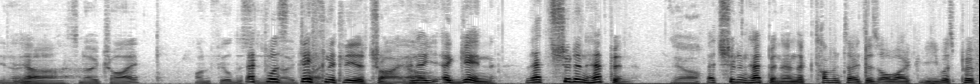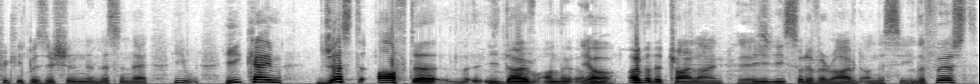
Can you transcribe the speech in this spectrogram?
you know, Yeah, it's no try. On field decision. that was no try. definitely a try. And a- again, that shouldn't happen. Yeah. That shouldn't happen. And the commentators are like, he was perfectly positioned and this and that. He he came just after the, he dove on the Yeah. on, over the try line. Yes. He, he sort of arrived on the scene. The first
